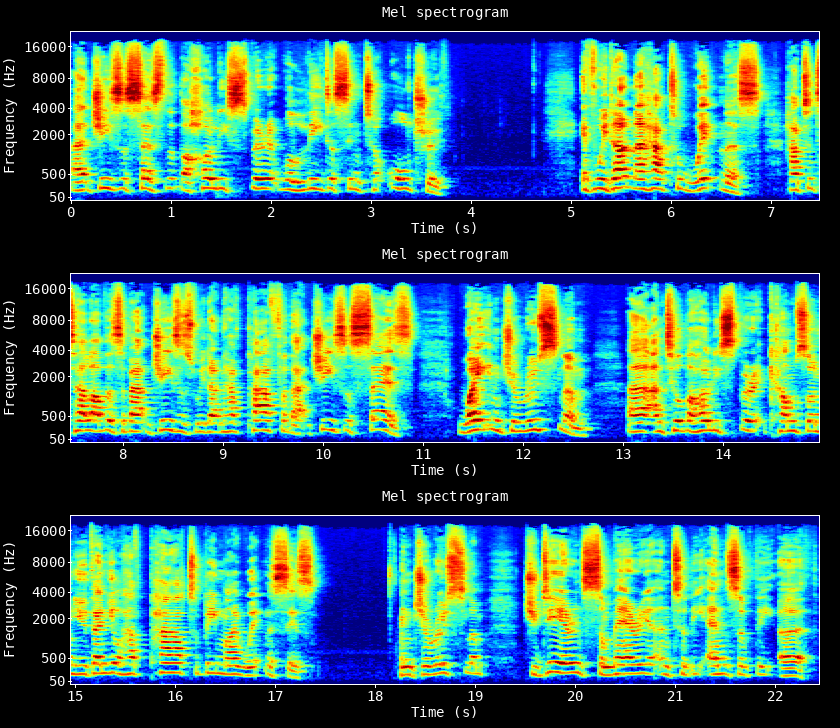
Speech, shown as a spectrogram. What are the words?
uh, Jesus says that the Holy Spirit will lead us into all truth. If we don't know how to witness, how to tell others about Jesus. We don't have power for that. Jesus says, wait in Jerusalem uh, until the Holy Spirit comes on you, then you'll have power to be my witnesses. In Jerusalem, Judea and Samaria, and to the ends of the earth.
